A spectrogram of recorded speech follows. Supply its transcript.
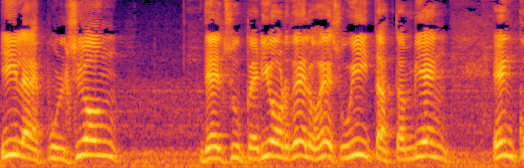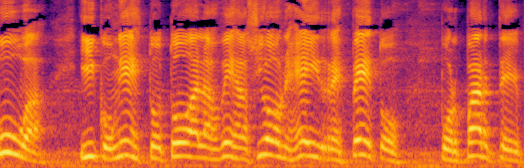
y la expulsión del superior de los jesuitas también en Cuba. Y con esto todas las vejaciones e irrespetos por parte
